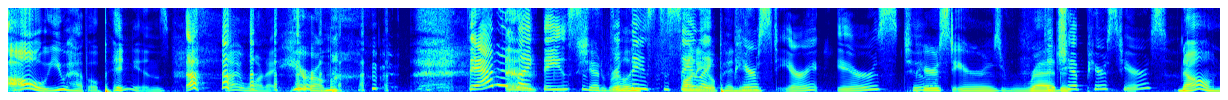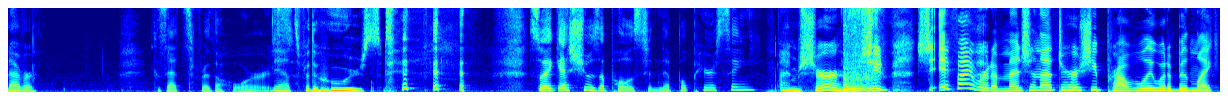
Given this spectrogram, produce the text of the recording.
oh, you have opinions. I want to hear them. That is like they used to. She had didn't really they used to say funny like opinions. pierced ear ears too. Pierced ears, red. Did she have pierced ears? no, never. Because that's for the whores. Yeah, it's for the whores. So I guess she was opposed to nipple piercing. I'm sure she'd. She, if I were to mention that to her, she probably would have been like,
